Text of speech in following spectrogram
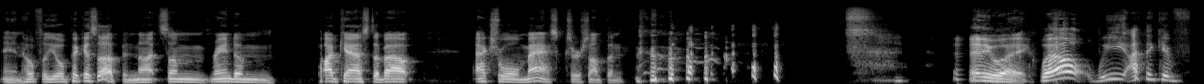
And hopefully you'll pick us up and not some random podcast about actual masks or something. Anyway, well, we I think have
